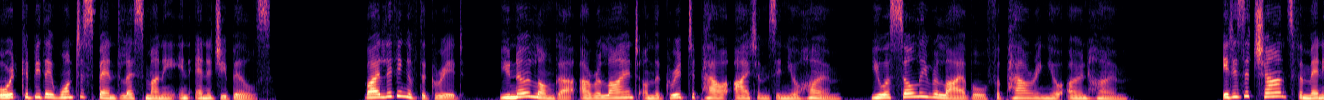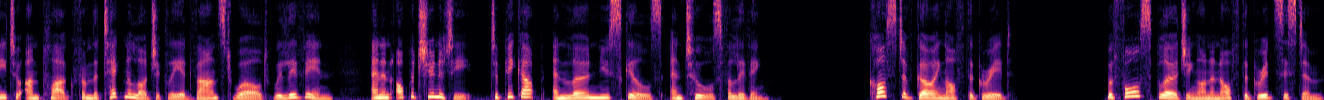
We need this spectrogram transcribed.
or it could be they want to spend less money in energy bills. By living of the grid, you no longer are reliant on the grid to power items in your home, you are solely reliable for powering your own home. It is a chance for many to unplug from the technologically advanced world we live in, and an opportunity to pick up and learn new skills and tools for living. Cost of going off the grid. Before splurging on an off the grid system,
